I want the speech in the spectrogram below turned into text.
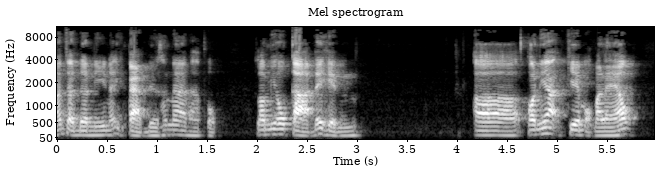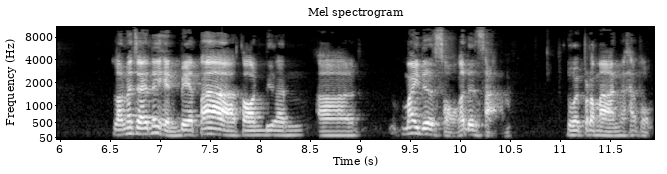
นับจากเดือนนี้นะอีกแปดเดือนข้างหน้านะครับผมเรามีโอกาสได้เห็น อ่าตอนนี้เกมออกมาแล้ว เราน่าจะได้เห็นเบต้าตอนเดือนอ่าไม่เดือนสองก็เดือนสามโดยประมาณนะครับผม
